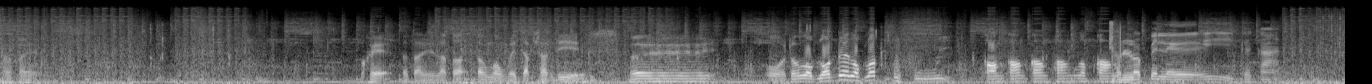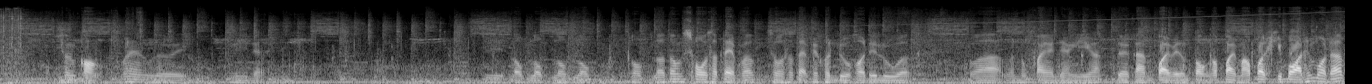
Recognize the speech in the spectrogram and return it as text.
ค่อยๆโอเคแล้วตอนนี้เราก็ต้องลงไปจับชอนดี้ เฮ้ย เฮ้ยเฮ้ยเฮ้ยโอ้ต้องหลบรถด้วยหลบรถโอ้โหยกองกองกองกองหลบกองชนรถไปเลยกล้าชนกล่องแม่งเลยนี่แหละนี่หลบหลบหลบหลบหลบเราต้องโชว์สเต็ปครับโชว์สเต็ปให้คนดูเขาได้รู้ว่าว่ามันต้องไปกันอย่างนี้ครับโดยการปล่อยไปตรงๆครับปล่อยเมาส์ปล่อยคีย์บอร์ดให้หมดครับ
